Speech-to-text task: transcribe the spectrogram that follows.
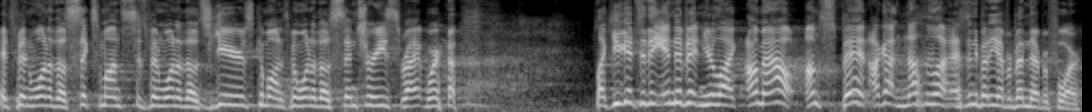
It's been one of those six months. It's been one of those years. Come on, it's been one of those centuries, right? Where like you get to the end of it and you're like, I'm out. I'm spent. I got nothing left. Has anybody ever been there before?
